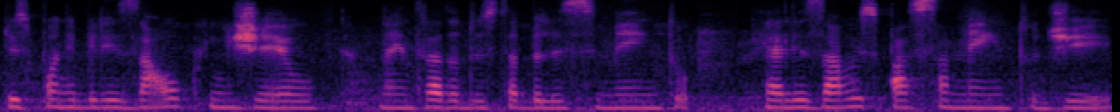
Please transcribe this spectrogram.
disponibilizar álcool em gel na entrada do estabelecimento, realizar o espaçamento de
